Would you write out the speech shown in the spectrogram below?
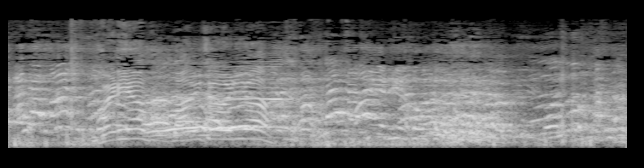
बढ़िया बारिशा बढ़िया अरे मैं क्या बात लाई गई लाई गई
